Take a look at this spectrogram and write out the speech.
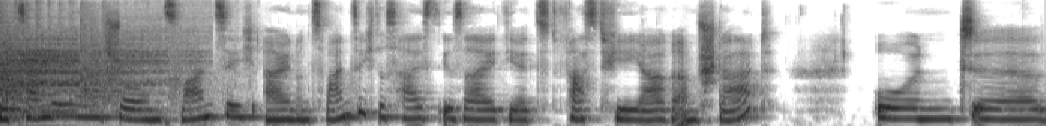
Jetzt haben wir ja schon 2021, das heißt, ihr seid jetzt fast vier Jahre am Start. Und äh,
